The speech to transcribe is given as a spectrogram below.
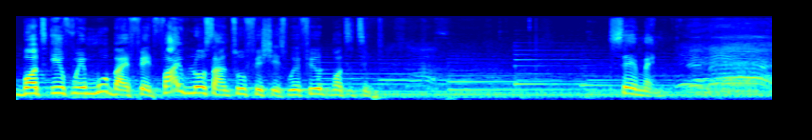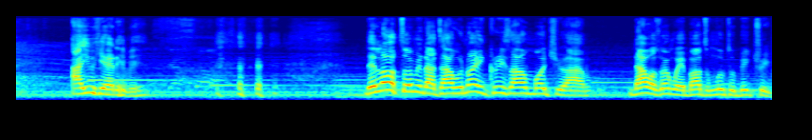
But if we move by faith, five loaves and two fishes, we filled multitude. Say amen. amen. Are you hearing me? The Lord told me that I will not increase how much you have. That was when we are about to move to big treat.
